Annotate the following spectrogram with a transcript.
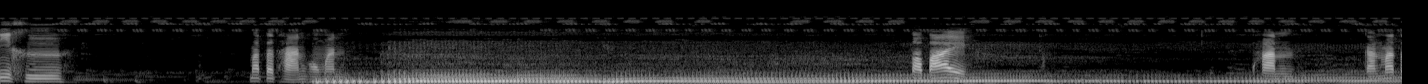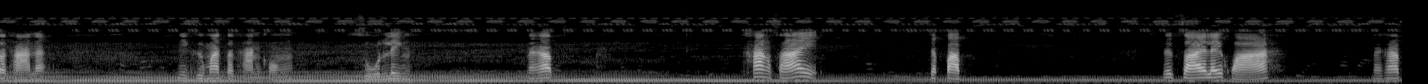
นี่คือ มาตรฐานของมัน ต่อไป พันการมาตรฐานแล้วนี่คือมาตรฐานของศูนย์เล็งนะครับ ข้างซ้าย จะปรับเล็ซ้ายไล่ขวานะครับ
